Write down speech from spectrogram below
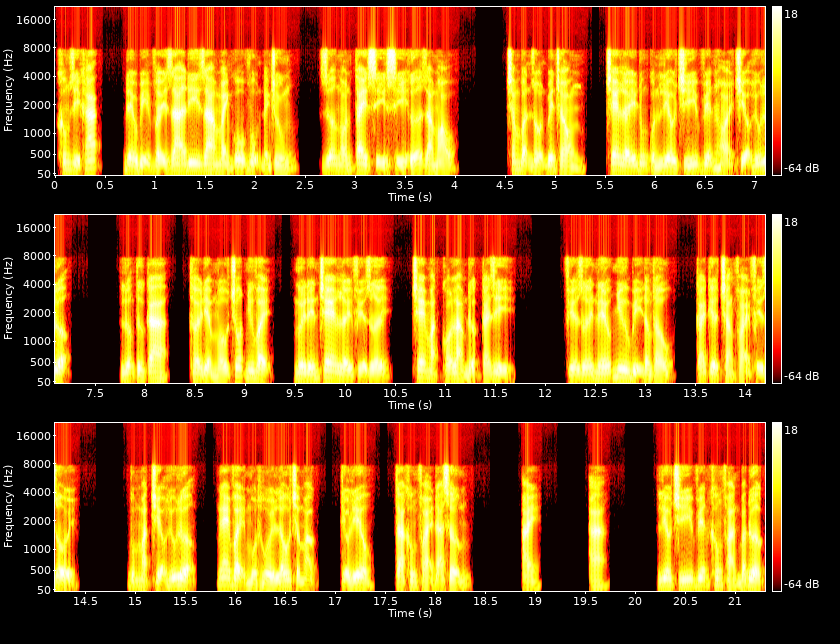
Không gì khác, đều bị vẩy ra đi ra mảnh gỗ vụn đánh trúng, giữa ngón tay xì xì ứa ra máu. Trong bận rộn bên trong, che lấy đúng quần liêu trí viễn hỏi triệu hữu lượng. Lượng từ ca, thời điểm mấu chốt như vậy người đến che lấy phía dưới, che mặt có làm được cái gì? Phía dưới nếu như bị đâm thấu, cái kia chẳng phải phế rồi bụng mặt triệu hữu lượng, nghe vậy một hồi lâu trầm mặc, tiểu liêu, ta không phải đã sớm. Ai? A. Liêu trí viễn không phản bắt được,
